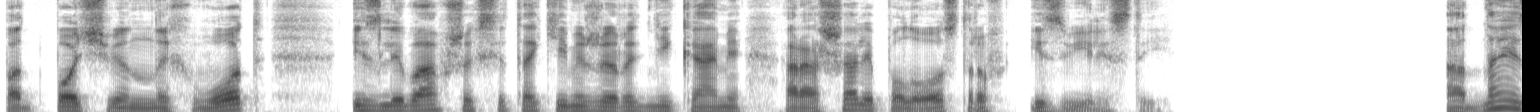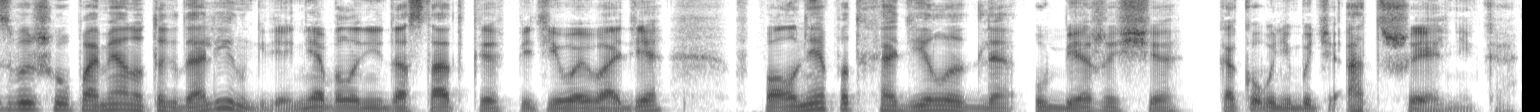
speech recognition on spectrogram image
подпочвенных вод, изливавшихся такими же родниками, орошали полуостров извилистый. Одна из вышеупомянутых долин, где не было недостатка в питьевой воде, вполне подходила для убежища какого-нибудь отшельника.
